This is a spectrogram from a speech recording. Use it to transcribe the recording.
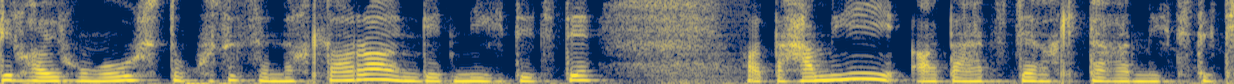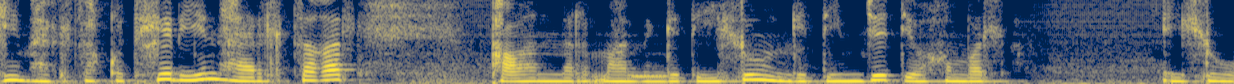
тэр хоёр хүн өөрсдөө хүсэл сонирхлоороо ингээд нэгдээд те одоо хамгийн одоо аз жаргалтайгаар нэгддэг тийм харилцаахгүй. Тэгэхээр энэ харилцаагаа л таван нар маань ингээд илүү ингээд дэмжиж явах юм бол илүү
